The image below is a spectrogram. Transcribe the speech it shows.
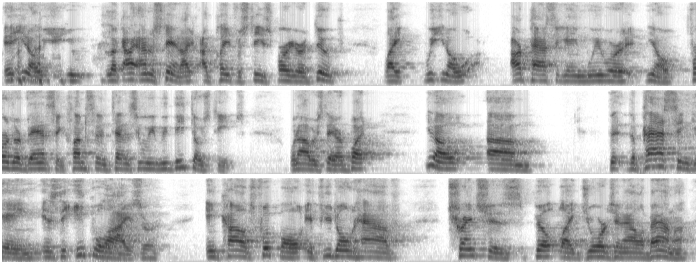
It, you know, you, you, look. I understand. I, I, played for Steve Spurrier at Duke. Like we, you know, our passing game, we were, you know, further advanced in Clemson and Tennessee. We, we beat those teams when I was there. But you know, um, the the passing game is the equalizer in college football if you don't have trenches built like Georgia and Alabama.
